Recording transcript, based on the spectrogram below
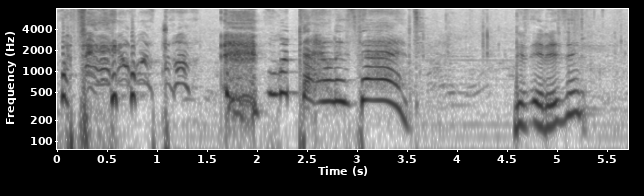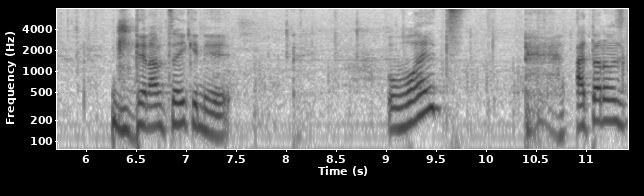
what, the, what, the, what the hell is that? This it isn't. then I'm taking it. What? I thought it was.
